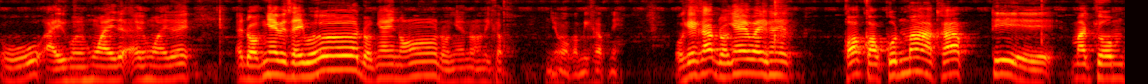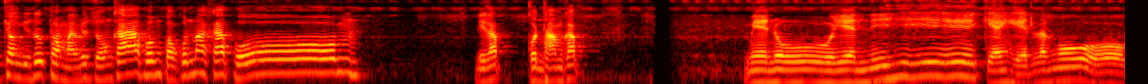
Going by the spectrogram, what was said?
โอ้ไอห่วยห่วยเลยไอห่วยเลยไอดอกใหญ่ไปใส่เบอร์ดอกใหญ่เนาะดอกใหญ่เนาะนี่ครับนี่ออกกับมีครับนี่โอเคครับดอกใหญ่ไว้ครับ ขอขอบคุณมากครับที่มาชมช่อง YouTube ทองหมายประสงค์ครับผมขอบคุณมากครับผม นี่ครับ คนทำครับ เมนูเย็นนี้ แกงเห็ดละงก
